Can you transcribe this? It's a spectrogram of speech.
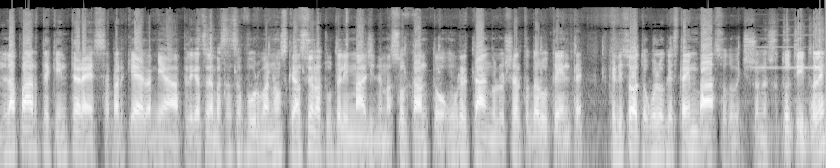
la parte che interessa, perché la mia applicazione è abbastanza furba, non scansiona tutta l'immagine, ma soltanto un rettangolo scelto dall'utente, che di solito è quello che sta in basso, dove ci sono i sottotitoli,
